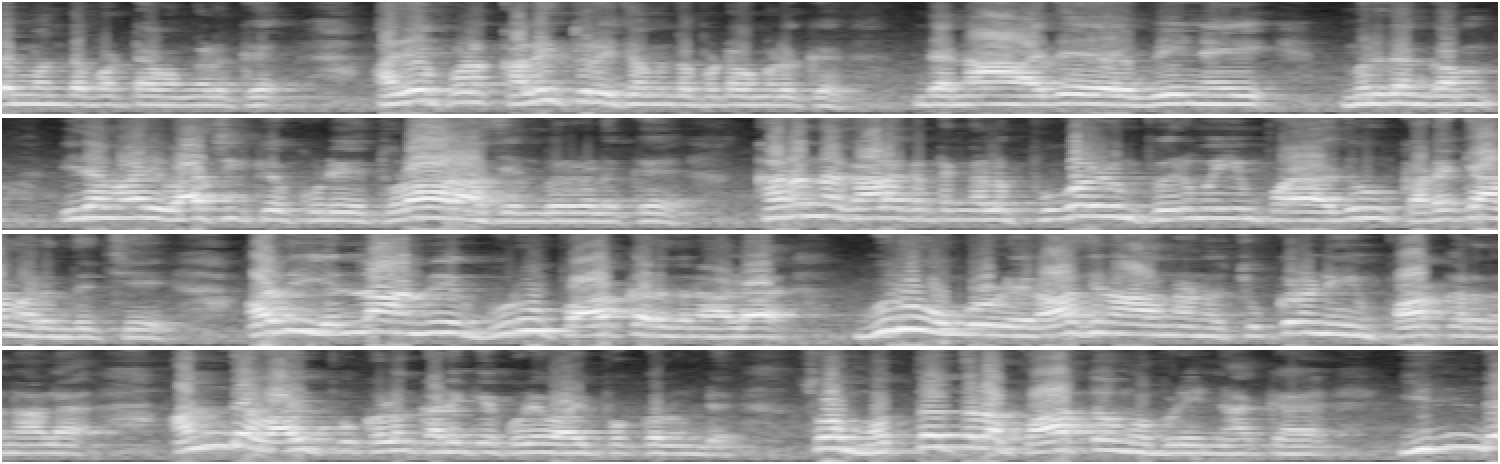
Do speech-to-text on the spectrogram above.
சம்மந்தப்பட்டவங்களுக்கு அதே போல் கலைத்துறை சம்மந்தப்பட்டவங்களுக்கு இந்த நான் அது வீணை மிருதங்கம் இதை மாதிரி வாசிக்கக்கூடிய துளாராசி என்பவர்களுக்கு கடந்த காலகட்டங்களில் புகழும் பெருமையும் ப அதுவும் கிடைக்காம இருந்துச்சு. அது எல்லாமே குரு பார்க்கறதுனால குரு உங்களுடைய ராசிநாதனான சுக்கரனையும் பார்க்கறதுனால அந்த வாய்ப்புகளும் கிடைக்கக்கூடிய வாய்ப்புகள் உண்டு. ஸோ மொத்தத்தில் பார்த்தோம் அப்படின்னாக்க இந்த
